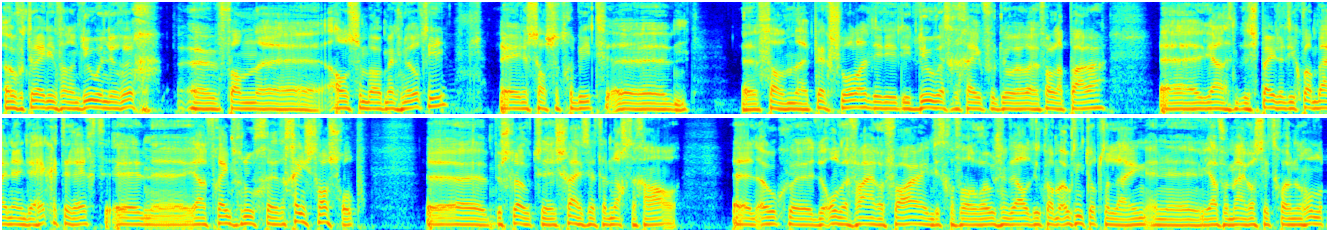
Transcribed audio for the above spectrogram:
overtreding van een duw in de rug van eh Alsemo McNulty in het strafschopgebied eh, eh, van uh, Pek Zwolle. Die, die, die duw werd gegeven door eh, Van La Parra. Eh, ja, de speler die kwam bijna in de hekken terecht. En eh, ja, vreemd genoeg eh, geen strafschop. Eh, besloot uh, scheidsrechter Nachtegaal. En ook eh, de onervaren VAR, in dit geval Roosendaal, die kwam ook niet op de lijn. En eh, ja, voor mij was dit gewoon een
